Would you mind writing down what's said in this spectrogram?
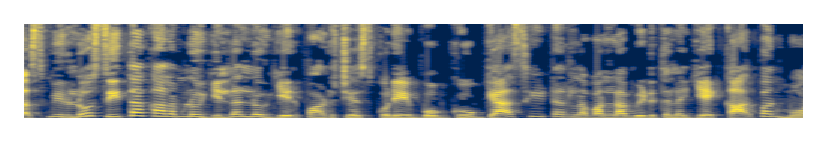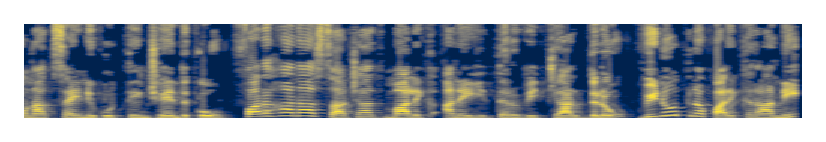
కశ్మీర్లో శీతాకాలంలో ఇళ్ళలో ఏర్పాటు చేసుకునే బొగ్గు గ్యాస్ హీటర్ల వల్ల విడుదలయ్యే కార్బన్ మోనాక్సైడ్ని గుర్తించేందుకు ఫర్హానా సజాద్ మాలిక్ అనే ఇద్దరు విద్యార్థులు వినూత్న పరికరాన్ని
